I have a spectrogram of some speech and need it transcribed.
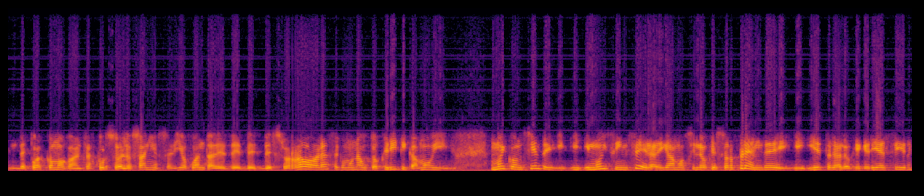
después cómo con el transcurso de los años se dio cuenta de, su error, hace como una autocrítica muy, muy consciente y, muy sincera, digamos, y lo que sorprende, y esto era lo que quería decir,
